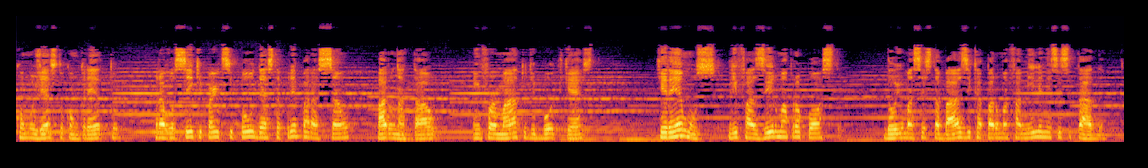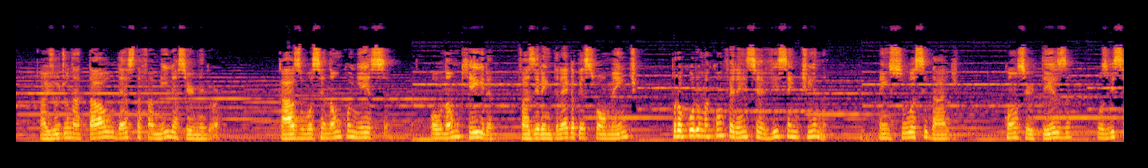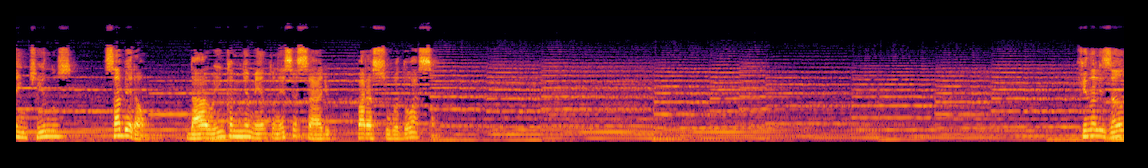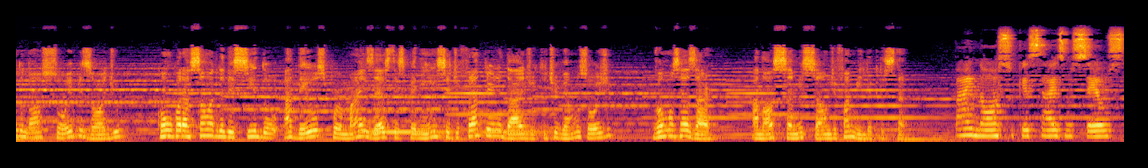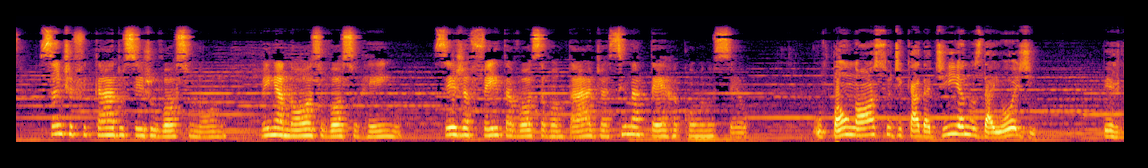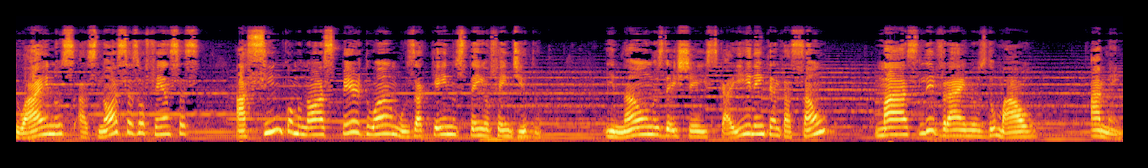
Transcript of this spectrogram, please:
como gesto concreto para você que participou desta preparação para o Natal em formato de podcast, queremos lhe fazer uma proposta. Doe uma cesta básica para uma família necessitada. Ajude o Natal desta família a ser melhor. Caso você não conheça ou não queira fazer a entrega pessoalmente, procure uma conferência vicentina em sua cidade. Com certeza, os vicentinos saberão dar o encaminhamento necessário para a sua doação. Finalizando nosso episódio, Com o coração agradecido a Deus por mais esta experiência de fraternidade que tivemos hoje, vamos rezar a nossa missão de família cristã. Pai nosso que estais nos céus, santificado seja o vosso nome. Venha a nós o vosso reino. Seja feita a vossa vontade, assim na terra como no céu. O pão nosso de cada dia nos dai hoje Perdoai-nos as nossas ofensas, assim como nós perdoamos a quem nos tem ofendido. E não nos deixeis cair em tentação, mas livrai-nos do mal. Amém.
